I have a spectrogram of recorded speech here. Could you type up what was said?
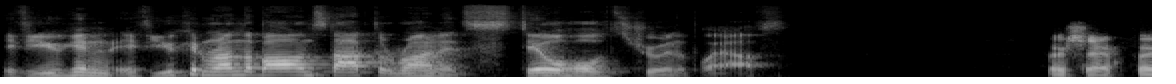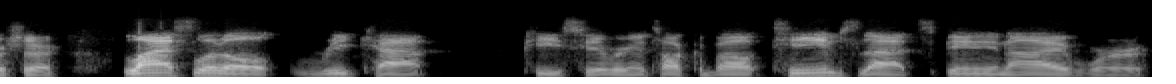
if you can, if you can run the ball and stop the run, it still holds true in the playoffs. For sure, for sure. Last little recap piece here. We're going to talk about teams that Speedy and I were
